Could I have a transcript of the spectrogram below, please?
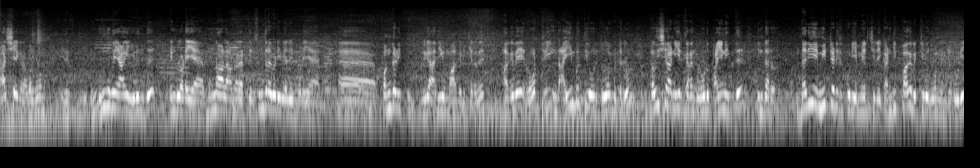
ராஜசேகர் அவர்களும் இது உறுதுணையாக இருந்து எங்களுடைய முன்னாள் ஆளுநர் திரு சுந்தரவெடிவேலினுடைய பங்களிப்பும் மிக அதிகமாக இருக்கிறது. ஆகவே ரோட்டரி இந்த ஐம்பத்தி ஒரு கிலோமீட்டரும் கவிஷா நீர்க்கரங்களோடு பயணித்து இந்த நதியை மீட்டெடுக்கக்கூடிய முயற்சியிலே கண்டிப்பாக வெற்றி பெறுவோம் என்று கூறி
